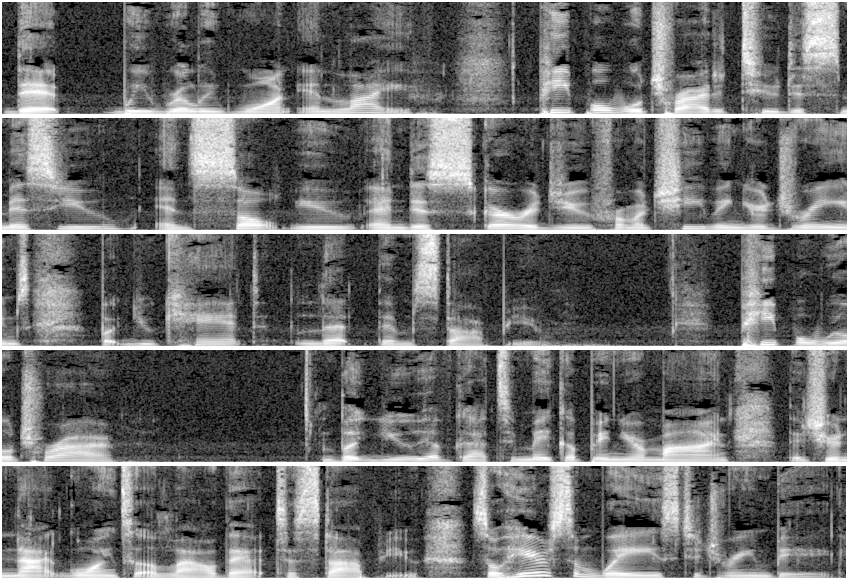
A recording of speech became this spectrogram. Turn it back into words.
that we really want in life. People will try to, to dismiss you, insult you, and discourage you from achieving your dreams, but you can't let them stop you. People will try, but you have got to make up in your mind that you're not going to allow that to stop you. So, here's some ways to dream big.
